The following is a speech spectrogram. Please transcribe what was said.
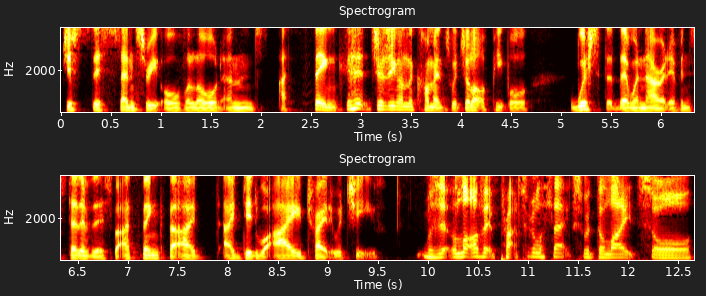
just this sensory overload. And I think, judging on the comments, which a lot of people wish that there were narrative instead of this, but I think that I I did what I tried to achieve. Was it a lot of it practical effects with the lights, or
